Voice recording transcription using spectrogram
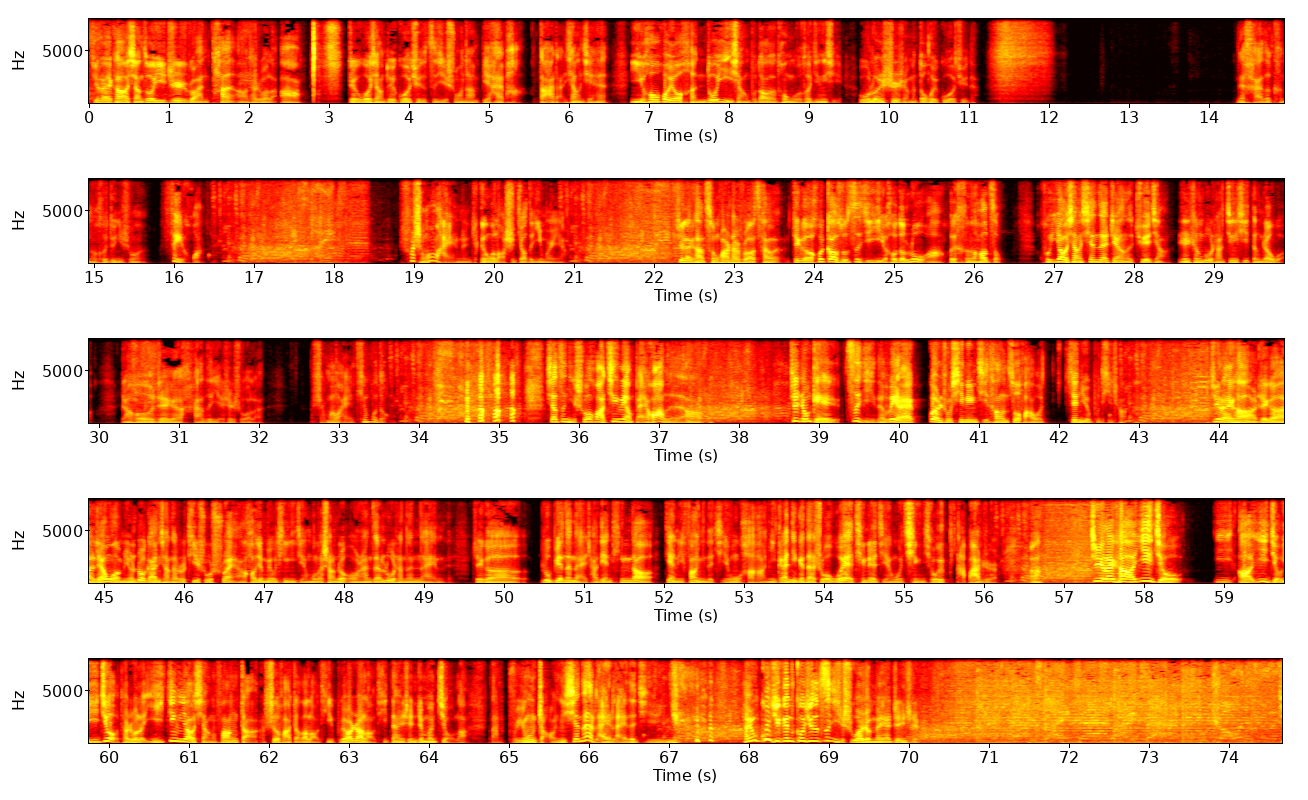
进来看啊，想做一只软炭啊。他说了啊，这个我想对过去的自己说呢，别害怕，大胆向前，以后会有很多意想不到的痛苦和惊喜，无论是什么都会过去的。那孩子可能会对你说废话，说什么玩意儿呢？这跟我老师教的一模一样。继续来看葱花，他说：“才这个会告诉自己以后的路啊会很好走，会要像现在这样的倔强，人生路上惊喜等着我。”然后这个孩子也是说了：“什么玩意儿听不懂？下次你说话尽量白话文啊！这种给自己的未来灌输心灵鸡汤的做法，我坚决不提倡。”继续来看啊，这个连我名都敢抢，他说：“T 叔帅啊，好久没有听你节目了。上周偶然在路上的奶这个。”路边的奶茶店听到店里放你的节目，哈哈，你赶紧跟他说我也听这节目，请求打八折啊！继续来看啊，一九一啊一九一九，他说了一定要想方找设法找到老 T，不要让老 T 单身这么久了。那不用找，你现在来也来得及，你 还用过去跟过去的自己说什么呀？真是。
